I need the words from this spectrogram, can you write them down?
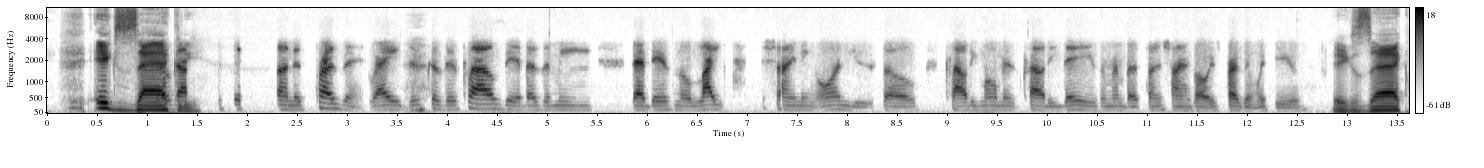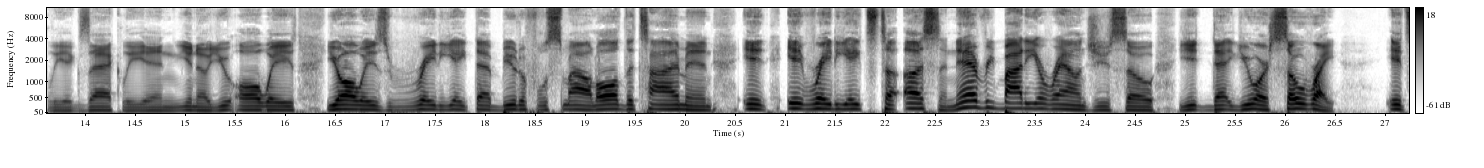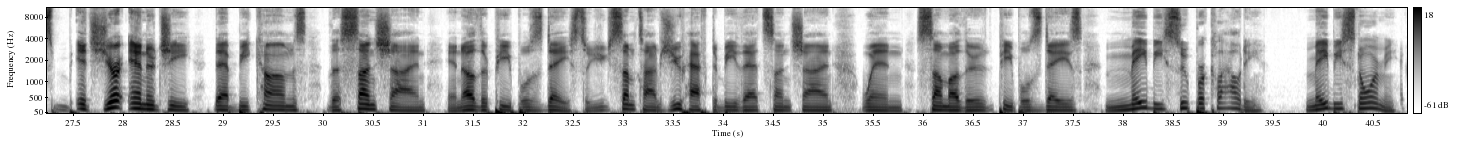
Exactly. The sun is present, right? Just because there's clouds there doesn't mean that there's no light shining on you. So cloudy moments, cloudy days. Remember, sunshine is always present with you. Exactly, exactly. And you know, you always you always radiate that beautiful smile all the time and it it radiates to us and everybody around you. So you that you are so right. It's it's your energy that becomes the sunshine in other people's days. So you sometimes you have to be that sunshine when some other people's days may be super cloudy, maybe stormy.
